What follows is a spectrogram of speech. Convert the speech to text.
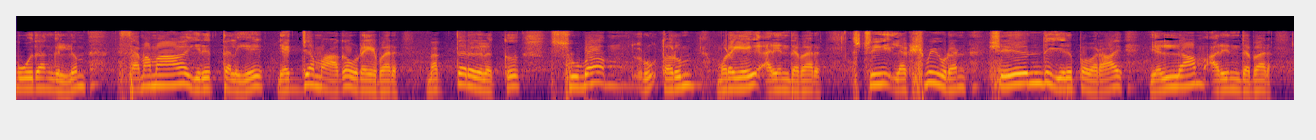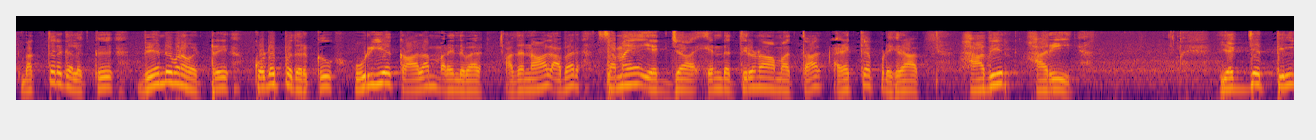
பூதங்களிலும் சமமாக இருத்தலையே யஜமாக உடையவர். பக்தர்களுக்கு சுப தரும் முறையை அறிந்தவர். ஸ்ரீ லக்ஷ்மியுடன் சேர்ந்து இருப்பவராய் எல்லாம் அறிந்தவர். பக்தர்களுக்கு வேண்டுமனவற்றை கொடுப்பதற்கு உரிய காலம் அறிந்தவர். அதனால் அவர் சமய யஜ்ஜா என்ற திருநாமத்தால் அழைக்கப்படுகிறார். ஹவிர் ஹரி. யஜ்ஜத்தில்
